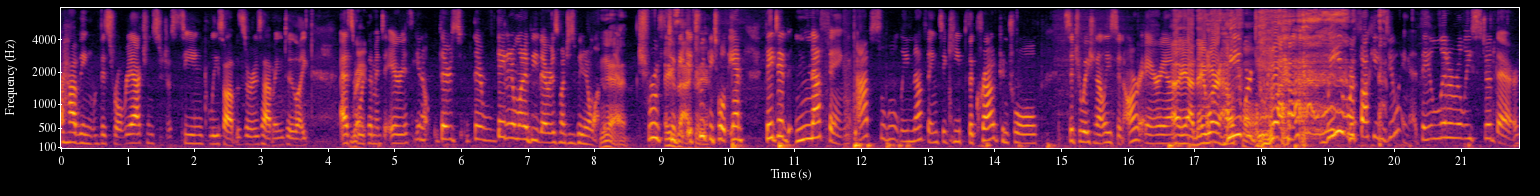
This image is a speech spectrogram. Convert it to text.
having visceral reactions to just seeing police officers having to like escort Right. them into areas. You know, there's there they didn't want to be there as much as we didn't want them Yeah. there. Truth to be truth be told, and they did nothing, absolutely nothing to keep the crowd control situation, at least in our area. oh yeah they weren't helpful We were doing we were fucking doing it. They literally stood there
